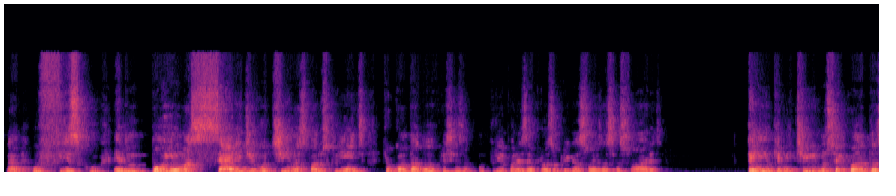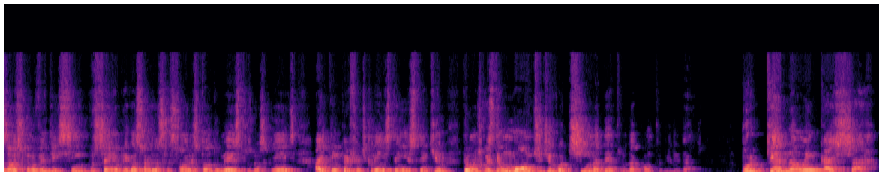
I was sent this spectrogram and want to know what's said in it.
Né? O fisco ele impõe uma série de rotinas para os clientes que o contador precisa cumprir, por exemplo, as obrigações acessórias. Tenho que emitir não sei quantas, acho que 95, 100 obrigações acessórias todo mês para os meus clientes. Aí tem perfil de clientes, tem isso, tem aquilo, tem um monte de coisa, tem um monte de rotina dentro da contabilidade. Por que não encaixar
